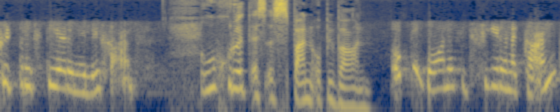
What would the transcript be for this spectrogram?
goed presteer in die liga. Hoe groot is 'n span op die baan? Op die baan is dit 4 aan 'n kant.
